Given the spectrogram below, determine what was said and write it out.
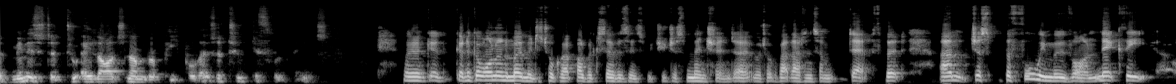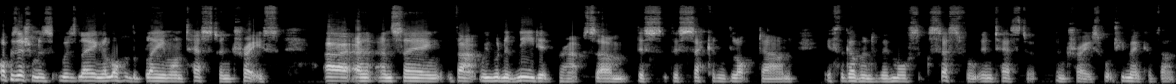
administered to a large number of people? Those are two different things. We're going to go on in a moment to talk about public services, which you just mentioned. Uh, we'll talk about that in some depth. But um, just before we move on, Nick, the opposition was, was laying a lot of the blame on test and trace. Uh, and, and, saying that we wouldn't have needed perhaps um, this this second lockdown if the government had been more successful in test and trace. What do you make of that?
